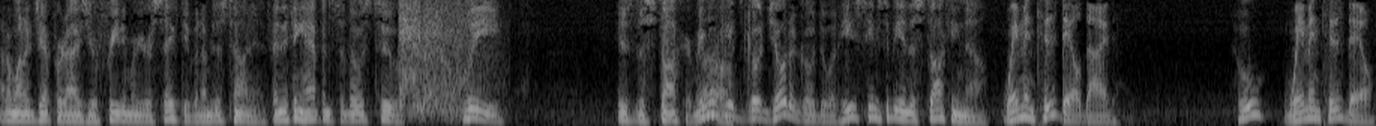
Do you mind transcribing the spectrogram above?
I don't want to jeopardize your freedom or your safety, but I'm just telling you. If anything happens to those two, flee is the stalker. Maybe Oh. we could go Joe to go do it. He seems to be into stalking now. Wayman Tisdale died. Who? Wayman Tisdale.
